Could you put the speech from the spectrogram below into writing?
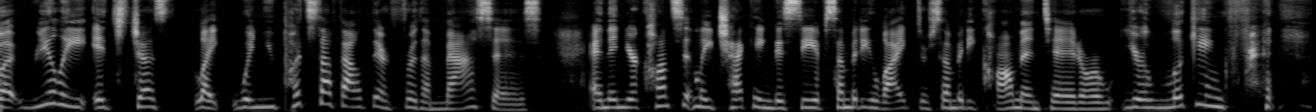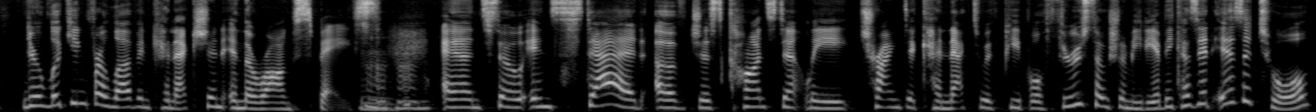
But really, it's just like when you put stuff out there for the masses and then you're constantly checking to see if somebody liked or somebody commented or you're looking for, you're looking for love and connection in the wrong space. Mm-hmm. And so instead of just constantly trying to connect with people through social media because it is a tool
